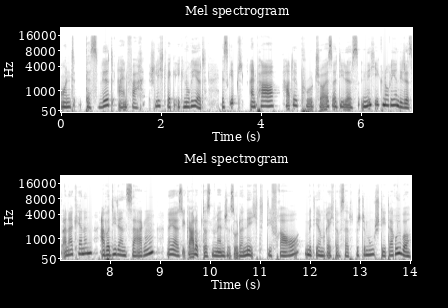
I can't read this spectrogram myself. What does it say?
Und das wird einfach schlichtweg ignoriert. Es gibt ein paar harte Pro-Choicer, die das nicht ignorieren, die das anerkennen, aber die dann sagen, naja, ist egal, ob das ein Mensch ist oder nicht. Die Frau mit ihrem Recht auf Selbstbestimmung steht darüber.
